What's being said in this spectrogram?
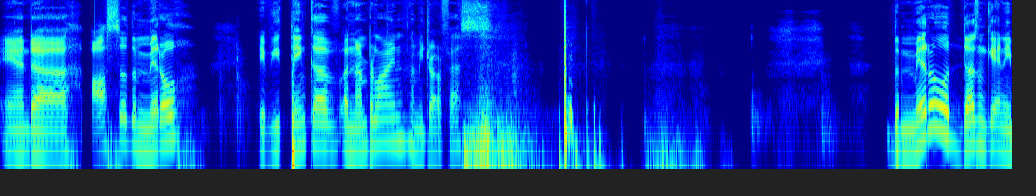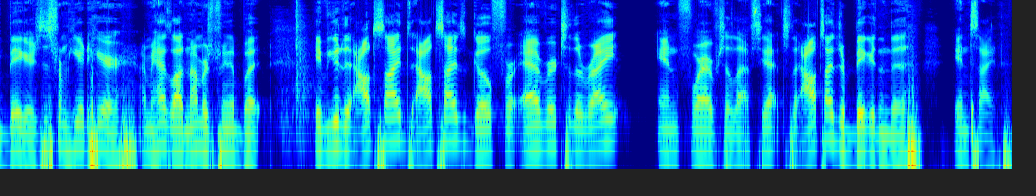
And uh, also the middle, if you think of a number line, let me draw it fast. The middle doesn't get any bigger. It's just from here to here. I mean, it has a lot of numbers between it, but if you go to the outsides, the outsides go forever to the right and forever to the left. See that? So the outsides are bigger than the inside.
